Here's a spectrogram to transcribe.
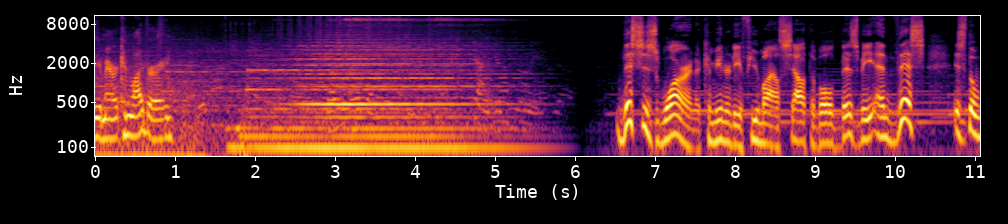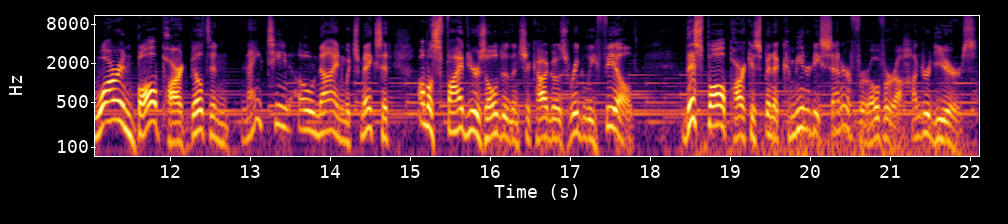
the American Library. This is Warren, a community a few miles south of Old Bisbee, and this is the Warren Ballpark, built in 1909, which makes it almost five years older than Chicago's Wrigley Field. This ballpark has been a community center for over 100 years.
